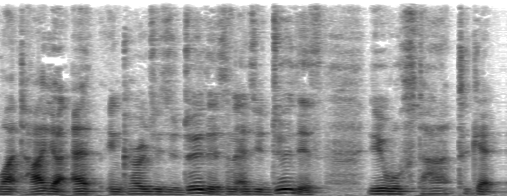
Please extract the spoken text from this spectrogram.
White Tiger uh, encourages you to do this, and as you do this, you will start to get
